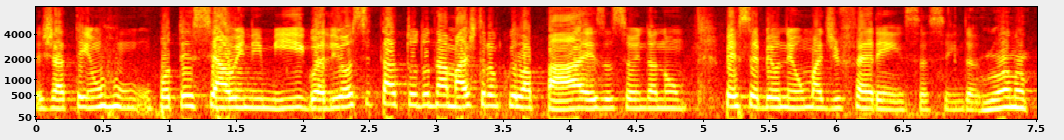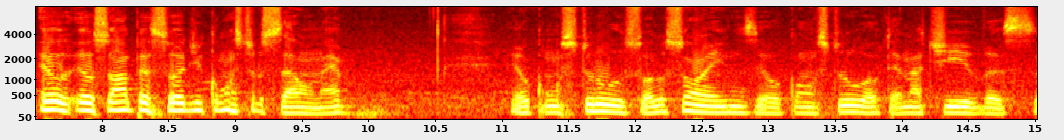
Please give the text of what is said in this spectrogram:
já tem um, um potencial inimigo ali, ou se está tudo na mais tranquila paz, o senhor ainda não percebeu nenhuma diferença? Assim, da... Luana, eu, eu sou uma pessoa de construção, né? Eu construo soluções, eu construo alternativas.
